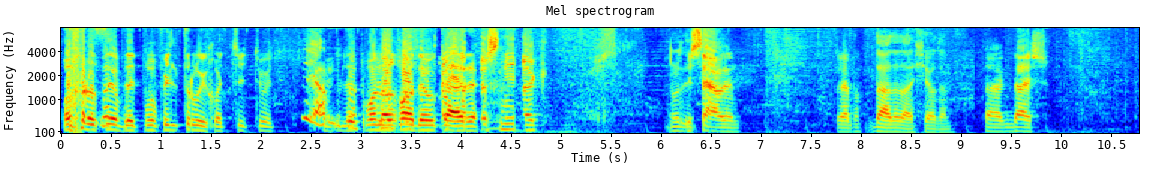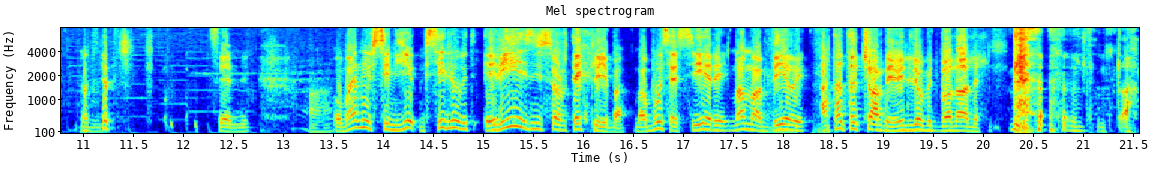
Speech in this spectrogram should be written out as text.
Попросив, блядь, пофільтруй хоч чуть-чуть. Я, блядь, понаходив, каже. Тошніак. Ну, І ще один. Треба. Да, да, да, ще один. Так, далі. Сильний. Ага. У мене в сім'ї всі люблять різні сорти хліба. Бабуся сірий, мама білий, а тато чорний, він любить банани. Так.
